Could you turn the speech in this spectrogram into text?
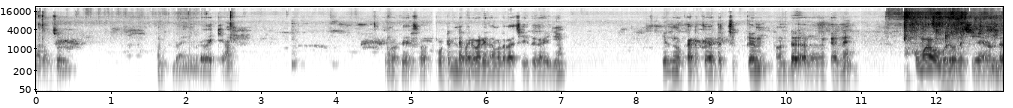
നിറച്ചു. നമുക്ക് ഇവിടെ വയ്ക്കാം സോ പുട്ടിന്റെ പരിപാടി നമ്മളിതാ ചെയ്ത് കഴിഞ്ഞു. ഇനി നമുക്ക് അടുത്തതായിട്ട് ചിക്കൻ ഉണ്ട്. അതുപോലെ തന്നെ ഉപ്പുമാവ് കൂടി ഒന്ന് ചെയ്യാനുണ്ട്.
